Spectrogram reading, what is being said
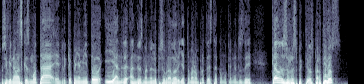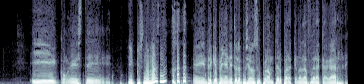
Josefina Vázquez Mota, Enrique Peña Nieto y André- Andrés Manuel López Obrador ya tomaron protesta como candidatos de cada uno de sus respectivos partidos. Y con este Y pues nomás, ¿no? eh, Enrique Peña Nieto le pusieron su prompter para que no la fuera a cagar.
